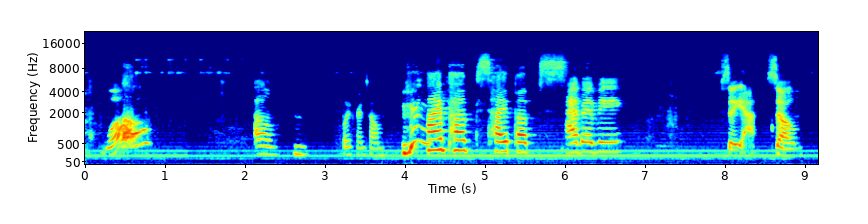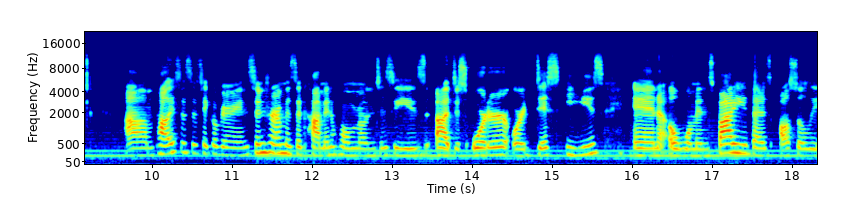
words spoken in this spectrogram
Whoa. Oh, hmm, boyfriend's home. Hi pups. Hi pups. Hi, baby. So yeah, so um, polycystic ovarian syndrome is a common hormone disease uh, disorder or dis-ease in a woman's body that is also le-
